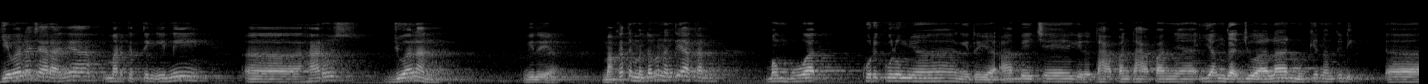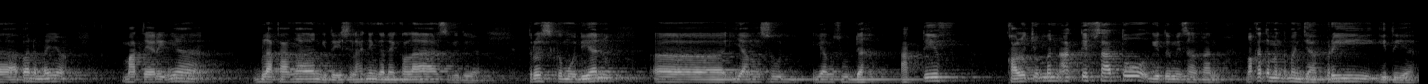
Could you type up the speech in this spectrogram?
Gimana caranya marketing ini e, harus jualan? Gitu ya. Maka teman-teman nanti akan membuat kurikulumnya gitu ya A B C gitu tahapan-tahapannya. Yang nggak jualan mungkin nanti di e, apa namanya materinya belakangan gitu istilahnya nggak naik kelas gitu ya. Terus kemudian uh, yang sud yang sudah aktif kalau cuman aktif satu gitu misalkan maka teman-teman japri gitu ya.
